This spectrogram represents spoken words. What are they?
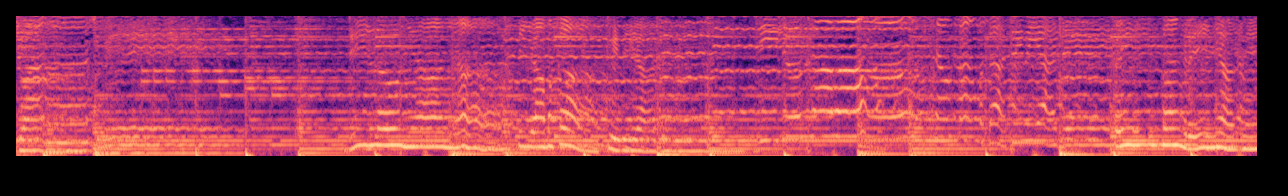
ကျွမ်းဆွေဒီလိုညာညာတရားမကတွေ့ပါရစေဒီလိုခါပါချောင်းတောင်းမကတွေ့ပါရစေသိမ်းတန်းကလေးညစဉ်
